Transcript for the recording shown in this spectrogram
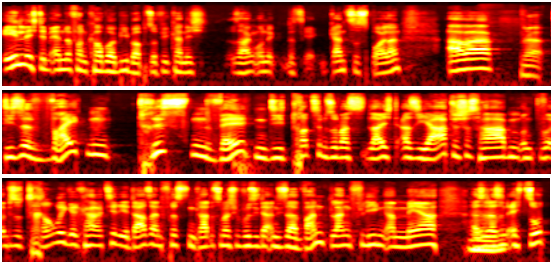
ähnlich dem Ende von Cowboy Bebop, so viel kann ich sagen, ohne das ganz zu spoilern. Aber ja. diese weiten tristen Welten, die trotzdem so was leicht Asiatisches haben und wo so traurige Charaktere ihr Dasein fristen. Gerade zum Beispiel, wo sie da an dieser Wand lang fliegen am Meer. Also mhm. da sind echt so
